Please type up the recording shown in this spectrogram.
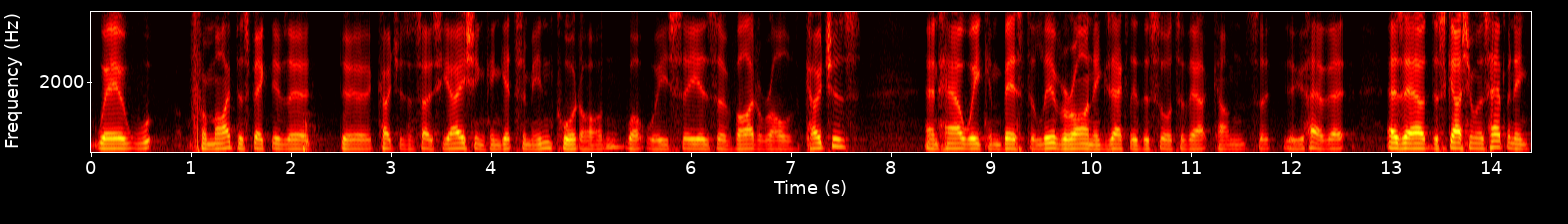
where, from my perspective, the the Coaches Association can get some input on what we see as a vital role of the coaches and how we can best deliver on exactly the sorts of outcomes that you have. As our discussion was happening,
